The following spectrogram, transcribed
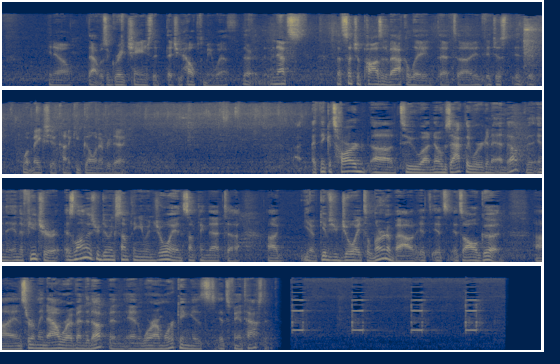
you know, that was a great change that, that you helped me with. And that's, that's such a positive accolade that uh, it, it just, it, it, what makes you kind of keep going every day. I think it's hard uh, to uh, know exactly where you're going to end up in the, in the future. As long as you're doing something you enjoy and something that uh, uh you know gives you joy to learn about, it, it's it's all good. Uh, and certainly now where I've ended up and, and where I'm working is it's fantastic.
